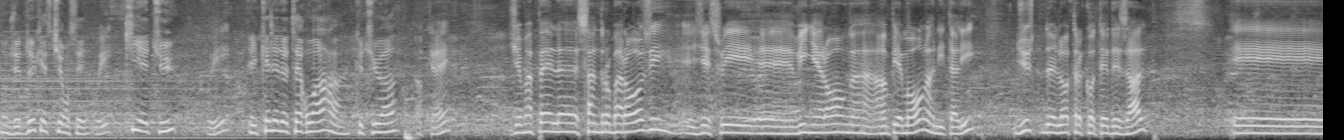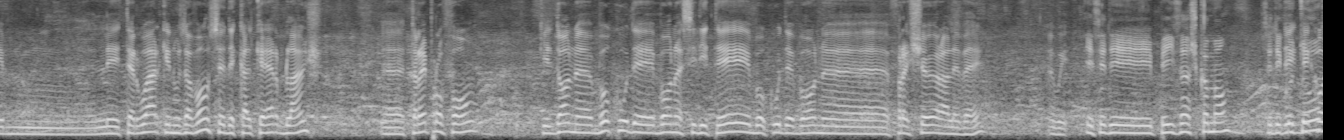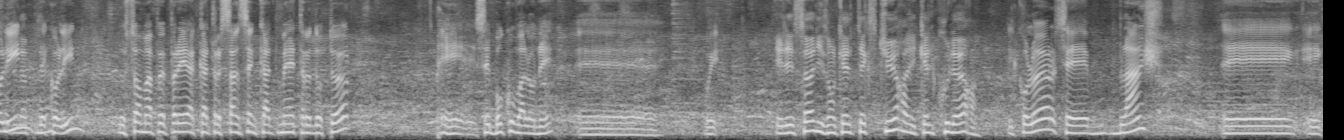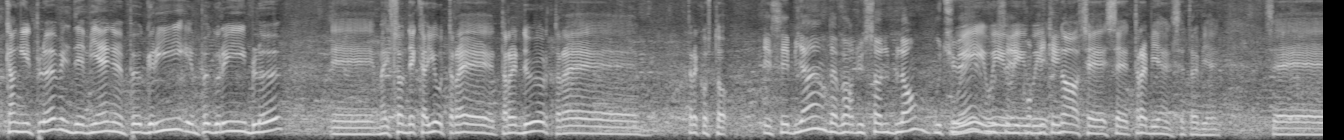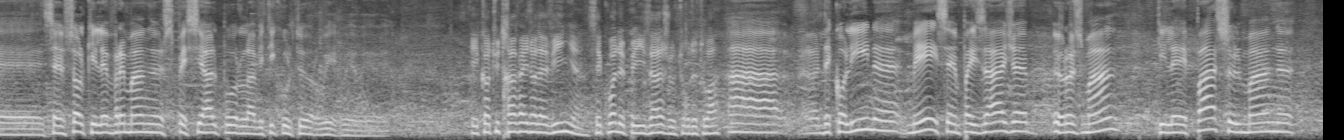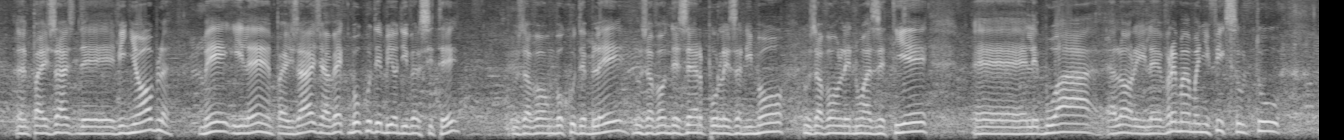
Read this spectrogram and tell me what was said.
Donc j'ai deux questions. C'est Oui, qui es-tu oui, et quel est le terroir que tu as ok. Je m'appelle euh, Sandro Barosi et je suis euh, vigneron en Piémont, en Italie, juste de l'autre côté des Alpes. Et hum, les terroirs que nous avons, c'est des calcaires blanches, euh, très profonds, qui donnent beaucoup de bonne acidité, beaucoup de bonne euh, fraîcheur à l'évin. Eh Oui. Et c'est des paysages comment? C'est des, des, coteaux des c'est de la collines, des collines. Nous sommes à peu près à 450 mètres d'auteur et c'est beaucoup vallonné. Et, oui. Et les sols, ils ont quelle texture et quelle couleur? La couleur, c'est blanche et, et quand il pleuve, il devient un peu gris, un peu gris-bleu. Mais ils sont des cailloux très, très durs, très, très costauds. Et c'est bien d'avoir du sol blanc où tu oui, es ou oui, c'est oui, compliqué? Oui. Non, c'est très bien, c'est très bien. C'est c'est un sol qui est vraiment spécial pour la viticulture, oui, oui, oui. oui. Et quand tu travailles dans la vigne, c'est quoi le paysage autour de toi? Ah, euh, des collines, mais c'est un paysage, heureusement, qu'il n'est pas seulement un paysage des vignobles, mais il est un paysage avec beaucoup de biodiversité. Nous avons beaucoup de blé, nous avons des herbes pour les animaux, nous avons les noisettiers, euh, les bois. Alors il est vraiment magnifique, surtout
